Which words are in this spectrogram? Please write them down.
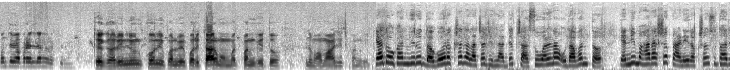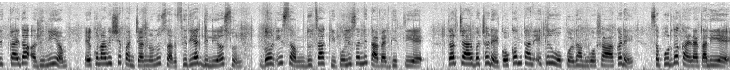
कोणत्या व्यापाऱ्याला जाणार होते तुम्ही? ते घरी नेऊन कोणी पण व्यापारी तार मोहम्मद पण घेतो मामा आजीच पण घेतो. या दोघांविरुद्ध गोरक्षा दलाच्या जिल्हाध्यक्षा सुवर्णा उदावंत यांनी महाराष्ट्र प्राणी रक्षण सुधारित कायदा अधिनियम एकोणावीसशे पंच्याण्णवनुसार फिर्याद दिली असून दोन इसम दुचाकी पोलिसांनी ताब्यात घेतली आहे. तर चार बछडे कोकमठाण येथील गोकुळधाम गोशाळाकडे सपूर्द करण्यात आली आहे.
